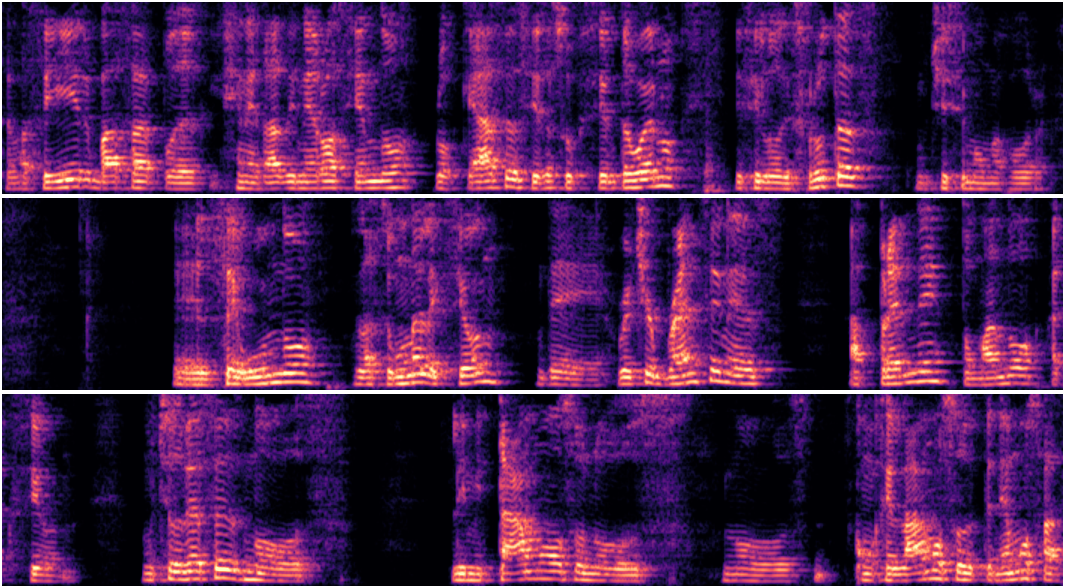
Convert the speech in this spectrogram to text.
te va a seguir, vas a poder generar dinero haciendo lo que haces si eres suficiente bueno y si lo disfrutas, muchísimo mejor. El segundo, la segunda lección de Richard Branson es aprende tomando acción. Muchas veces nos limitamos o nos, nos congelamos o detenemos a,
